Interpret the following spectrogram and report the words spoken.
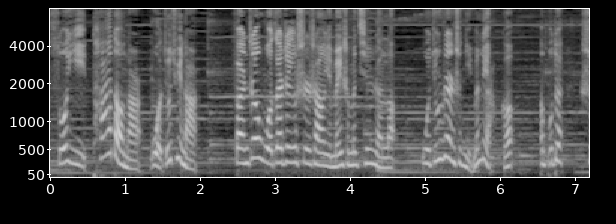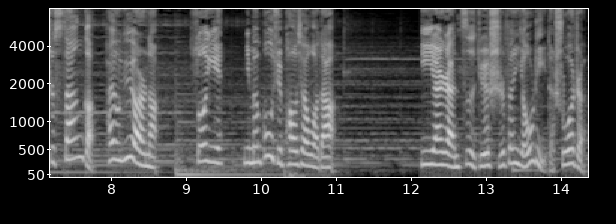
所以他到哪儿我就去哪儿。反正我在这个世上也没什么亲人了，我就认识你们两个，啊不对，是三个，还有玉儿呢。所以你们不许抛下我的。伊嫣然自觉十分有理的说着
